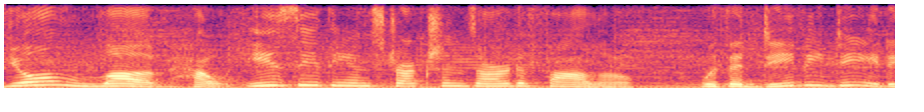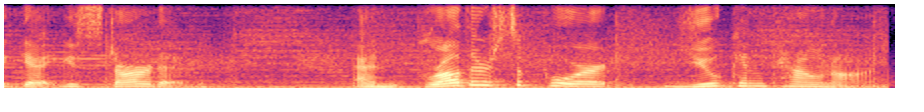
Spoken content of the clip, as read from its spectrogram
You'll love how easy the instructions are to follow with a DVD to get you started. And brother support you can count on.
